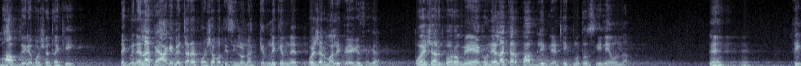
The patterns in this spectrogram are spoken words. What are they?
ভাব দূরে বসে থাকি। দেখবেন এলাকায় আগে বেচারার পয়সা পাতি ছিল না। কেমনে কেমনে পয়সার মালিক হয়ে গেছে গা। পয়সার গরমে এখন এলাকার পাবলিক রে ঠিক মতো চিনেও না? ঠিক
